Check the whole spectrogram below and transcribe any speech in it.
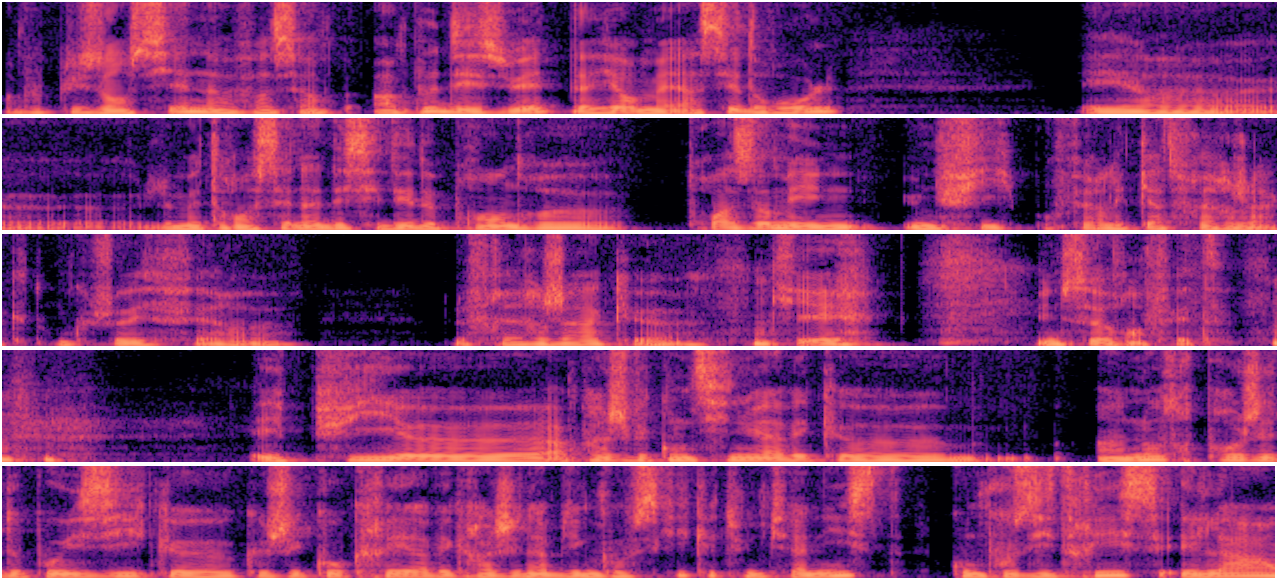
un peu plus ancienne, enfin c'est un, un peu désuète d'ailleurs, mais assez drôle. Et le metteur en scène a décidé de prendre trois hommes et une, une fille pour faire les quatre frères Jacques. Donc je vais faire le frère Jacques, qui est une sœur en fait. Et puis euh, après, je vais continuer avec euh, un autre projet de poésie que, que j'ai co-créé avec Rajena Bienkowski, qui est une pianiste, compositrice. Et là,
